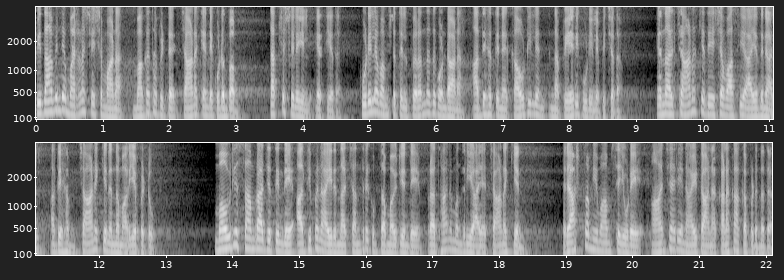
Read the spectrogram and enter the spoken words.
പിതാവിന്റെ മരണശേഷമാണ് മകത വിട്ട് ചാണക്യന്റെ കുടുംബം തക്ഷശിലയിൽ എത്തിയത്. കുടില വംശത്തിൽ പിറന്നതുകൊണ്ടാണ് അദ്ദേഹത്തിന് കൗടില്യൻ എന്ന പേര് കൂടി ലഭിച്ചത്. എന്നാൽ ചാണക്യ ദേശവാസിയായതിനാൽ അദ്ദേഹം ചാണക്യൻ എന്നും അറിയപ്പെട്ടു. മൗര്യ സാമ്രാജ്യത്തിന്റെ അധിപനായിരുന്ന ചന്ദ്രഗുപ്ത മൗര്യന്റെ പ്രധാനമന്ത്രിയായ ചാണക്യൻ രാഷ്ട്രമീമാംസയുടെ ആചാര്യനായിട്ടാണ് കണക്കാക്കപ്പെടുന്നത്.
